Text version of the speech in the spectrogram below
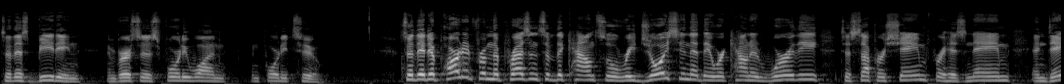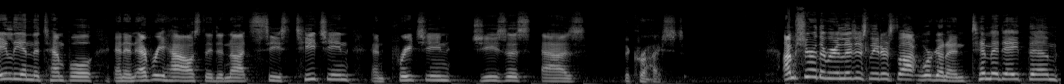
to this beating in verses 41 and 42. So they departed from the presence of the council, rejoicing that they were counted worthy to suffer shame for his name. And daily in the temple and in every house they did not cease teaching and preaching Jesus as the Christ. I'm sure the religious leaders thought we're going to intimidate them,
